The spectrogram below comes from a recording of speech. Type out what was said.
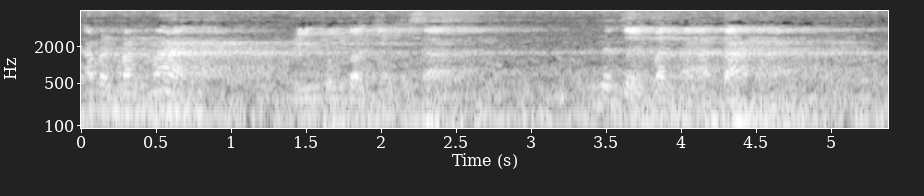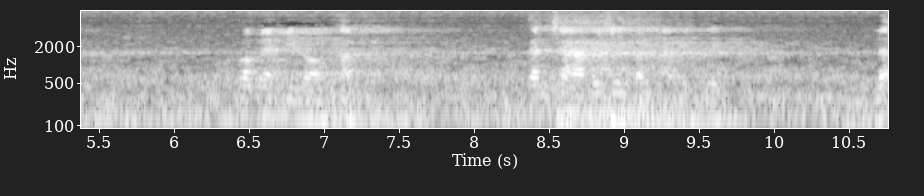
ถ้ามันมากมากมีผลต่อจิตประสาทจะเกิดปัญหาต่ามมาพ่อแม่พี่น้องครับ กัญชาไม่ใช่ปัญหาเล็กๆ และ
